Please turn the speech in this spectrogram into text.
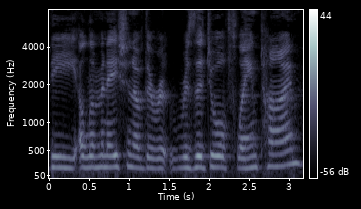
the elimination of the re- residual flame time,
